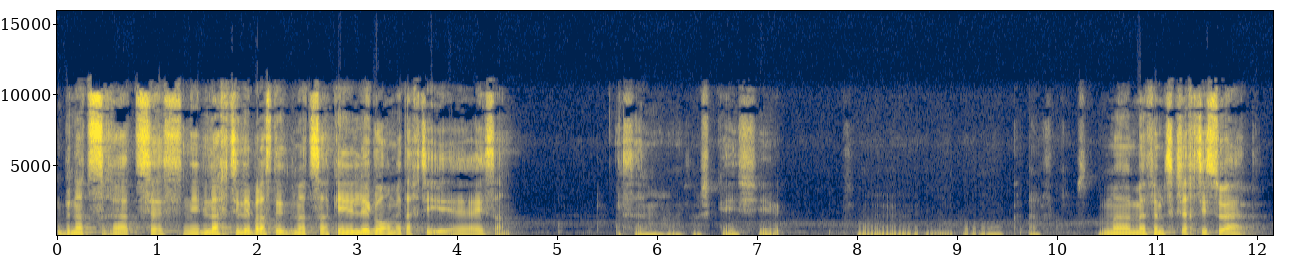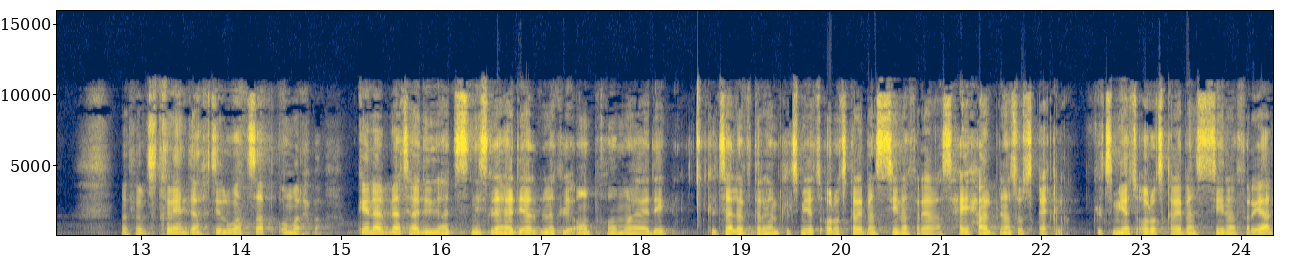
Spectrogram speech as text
بنات صغار تسع سنين. لا أختي les bracelets بنات صغار كاين les gourmettes أختي عصام. واش كاين شي ما ما فهمتكش أختي سعاد. ما فهمتش. دخلي عندها أختي الواتساب ومرحبا. كاين البنات هذه هاد السنيسلة هذه البنات اللي en promo هذه 3000 درهم 300 أورو تقريبا 60000 ريال. صحيحة البنات وتقيقله 300 أورو تقريبا 60000 ريال.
